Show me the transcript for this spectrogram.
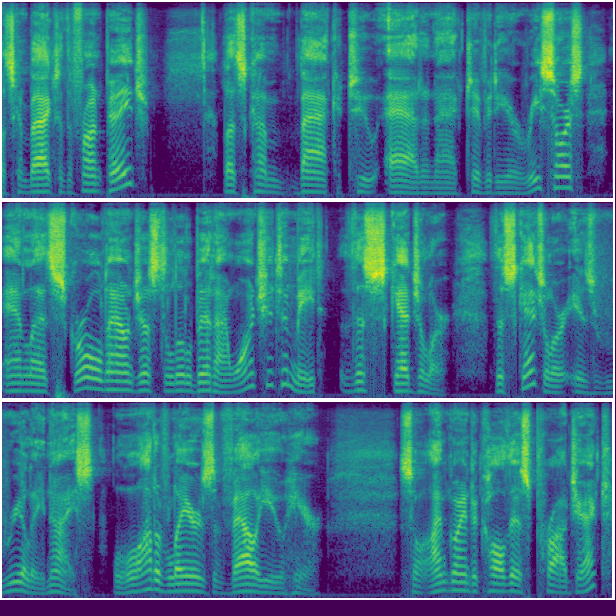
Let's come back to the front page. Let's come back to add an activity or resource and let's scroll down just a little bit. I want you to meet the scheduler. The scheduler is really nice. A lot of layers of value here. So I'm going to call this project.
